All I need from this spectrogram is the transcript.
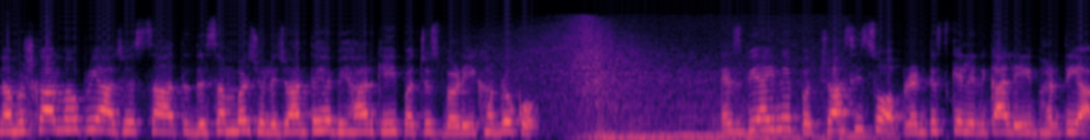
नमस्कार, मैं प्रिया। आज सात दिसंबर। चले जानते हैं बिहार की 25 बड़ी खबरों को। एसबीआई ने पचासी सौ अप्रेंटिस के लिए निकाली भर्तियाँ।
